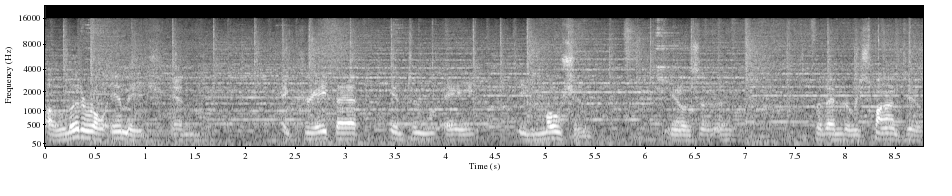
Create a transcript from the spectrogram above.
a literal image and, and create that into a emotion, you know, so, for them to respond to.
